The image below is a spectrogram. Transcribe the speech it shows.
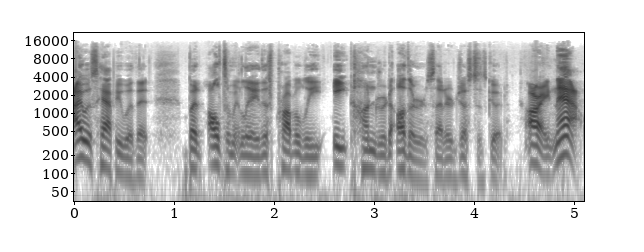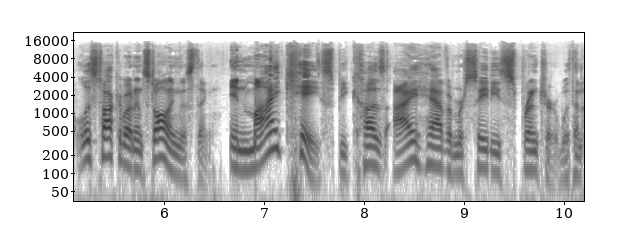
I was happy with it, but ultimately there's probably 800 others that are just as good. All right, now let's talk about installing this thing. In my case, because I have a Mercedes Sprinter with an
